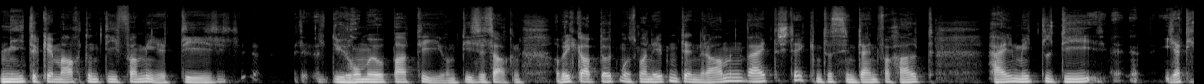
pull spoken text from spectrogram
niedergemacht und diffamiert. Die die Homöopathie und diese Sachen. Aber ich glaube, dort muss man eben den Rahmen weiterstecken. Das sind einfach halt Heilmittel, die, äh, ja, die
